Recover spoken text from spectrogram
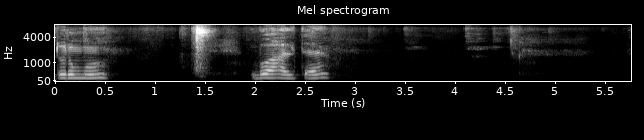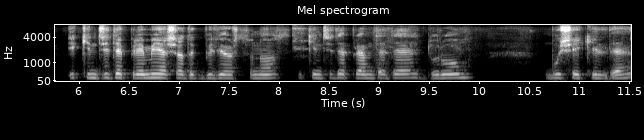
durumu bu halde. İkinci depremi yaşadık biliyorsunuz. İkinci depremde de durum bu şekilde.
